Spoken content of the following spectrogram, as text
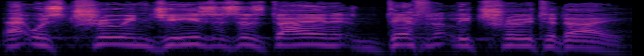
That was true in Jesus' day, and it's definitely true today.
